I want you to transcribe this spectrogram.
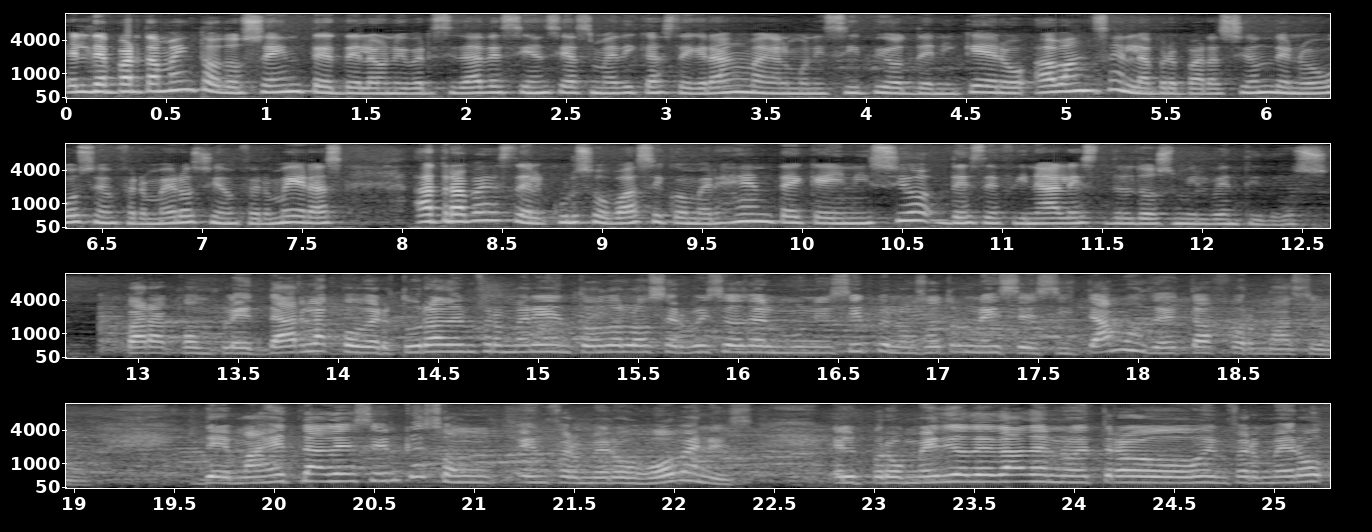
El departamento docente de la Universidad de Ciencias Médicas de Granma en el municipio de Niquero avanza en la preparación de nuevos enfermeros y enfermeras a través del curso básico emergente que inició desde finales del 2022. Para completar la cobertura de enfermería en todos los servicios del municipio, nosotros necesitamos de esta formación. De más está decir que son enfermeros jóvenes. El promedio de edad de nuestros enfermeros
